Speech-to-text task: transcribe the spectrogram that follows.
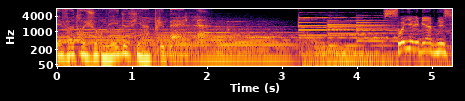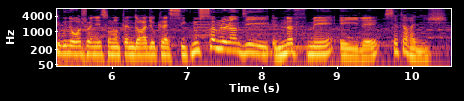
et votre journée devient plus belle. Soyez les bienvenus si vous nous rejoignez sur l'antenne de Radio Classique. Nous sommes le lundi 9 mai et il est 7h30.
